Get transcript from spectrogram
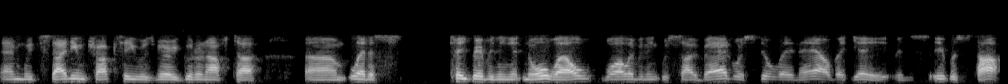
and with Stadium Trucks, he was very good enough to um, let us keep everything at Norwell while everything was so bad. We're still there now, but yeah, it was it was tough.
